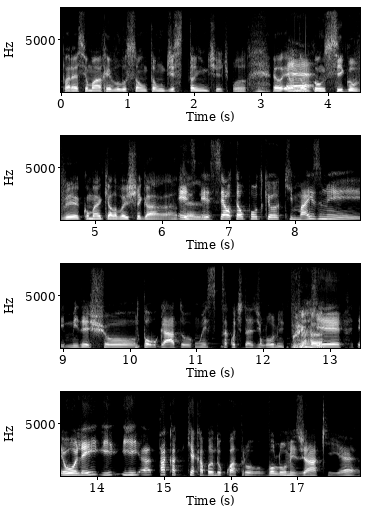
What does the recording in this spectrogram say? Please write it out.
parece uma revolução tão distante. Tipo, eu, eu É. não consigo ver como é que ela vai chegar até. Esse, esse é até o ponto que, eu- que mais me, me deixou empolgado com esse- essa quantidade de volume. Porque eu olhei e, e ah, tá aqui acabando quatro volumes já, que é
